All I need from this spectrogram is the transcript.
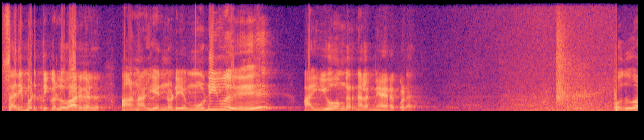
சரிப்படுத்திக் கொள்ளுவார்கள். ஆனால் என்னுடைய முடிவு ஐயோங்கிற நிலைமை ஆயிடக்கூடாது. பொதுவா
